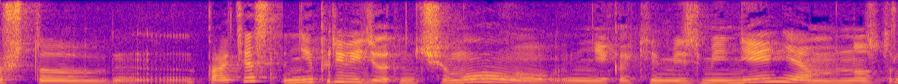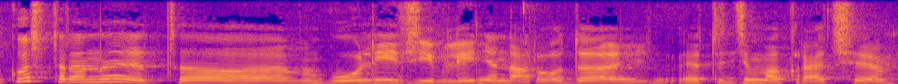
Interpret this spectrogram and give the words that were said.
что протест не приведет ни к чему, никаким изменениям, но с другой стороны это волеизъявление народа, это демократия.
